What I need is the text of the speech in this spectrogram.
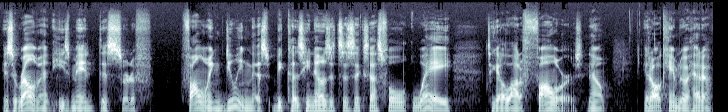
is irrelevant. He's made this sort of following doing this because he knows it's a successful way to get a lot of followers. Now, it all came to a head of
